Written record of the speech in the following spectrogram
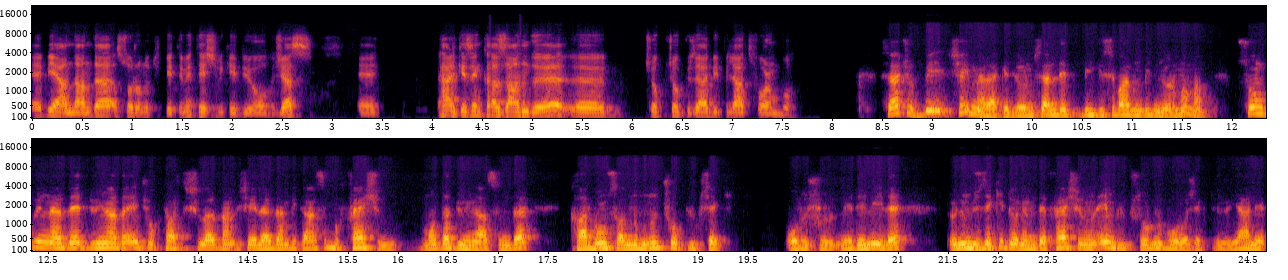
E, bir yandan da sorumlu tüketimi teşvik ediyor olacağız. E, herkesin kazandığı e, çok çok güzel bir platform bu. Selçuk bir şey merak ediyorum. Sen de bilgisi var mı bilmiyorum ama son günlerde dünyada en çok tartışılan şeylerden bir tanesi bu fashion, moda dünyasında karbon salınımının çok yüksek oluşu nedeniyle önümüzdeki dönemde fashion'ın en büyük sorunu bu olacak diyor. Yani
